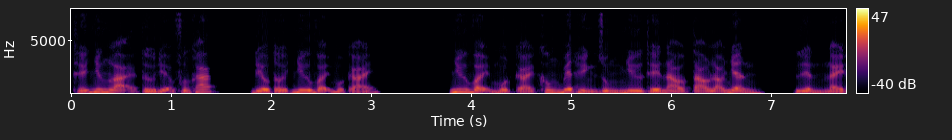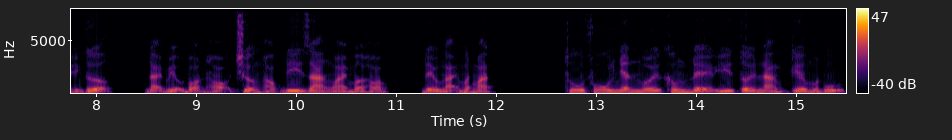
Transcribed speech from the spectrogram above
thế nhưng lại từ địa phương khác, điều tới như vậy một cái. Như vậy một cái không biết hình dung như thế nào tao lão nhân, liền này hình tượng, đại biểu bọn họ trường học đi ra ngoài mở họp, đều ngại mất mặt. Thu phu nhân mới không để ý tới nàng kia một vụ,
